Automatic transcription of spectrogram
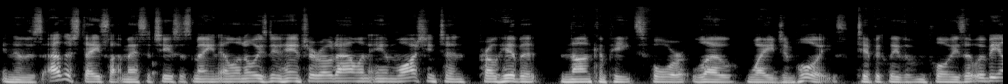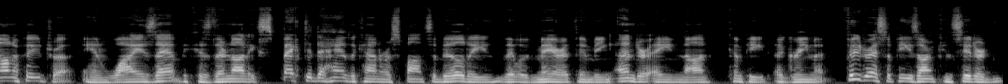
And then there's other states like Massachusetts, Maine, Illinois, New Hampshire, Rhode Island, and Washington prohibit non-competes for low wage employees, typically the employees that would be on a food truck. And why is that? Because they're not expected to have the kind of responsibility that would merit them being under a non-compete agreement. Food recipes aren't considered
